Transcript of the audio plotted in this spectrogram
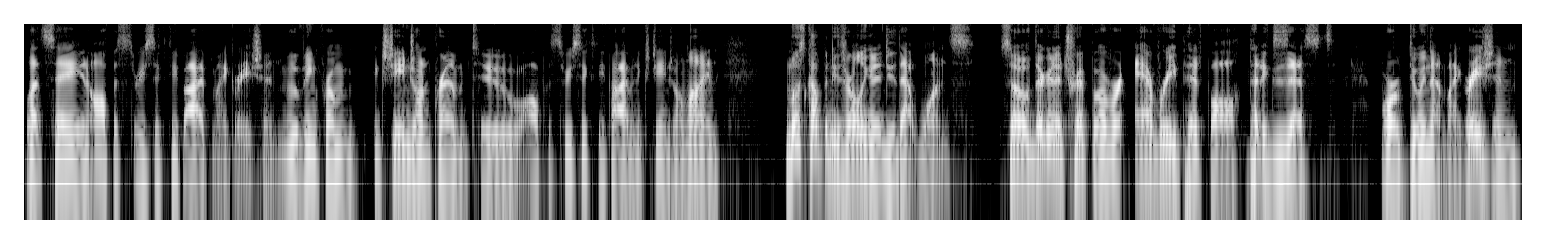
Let's say an Office 365 migration, moving from Exchange on-prem to Office 365 and Exchange online. Most companies are only going to do that once. So they're going to trip over every pitfall that exists for doing that migration.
